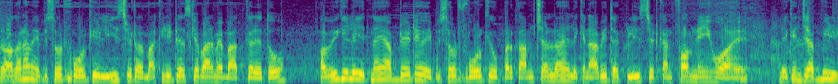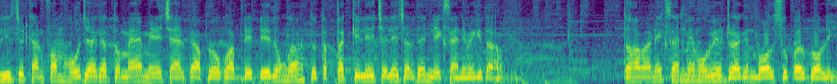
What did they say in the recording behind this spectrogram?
तो अगर हम एपिसोड फोर की रिलीज़ डेट और बाकी डिटेल्स के बारे में बात करें तो अभी के लिए इतना ही अपडेट है। एपिसोड फोर के ऊपर काम चल रहा है, लेकिन अभी तक रिलीज़ डेट कंफर्म नहीं हुआ है। लेकिन जब भी रिलीज़ डेट कंफर्म हो जाएगा तो मैं मेरे चैनल पे आप लोगों को अपडेट दे दूँगा। तो तब तक के लिए चलिए चलते नेक्स्ट एनिमे की तरफ़। तो हमारा नेक्स्ट एनिमे मूवी है ड्रैगन बॉल सुपर ब्रॉली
